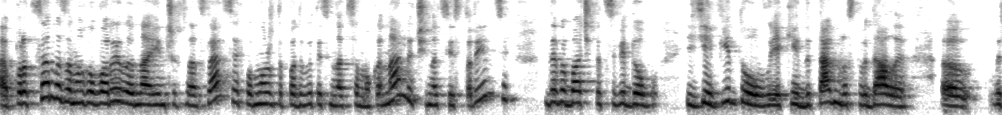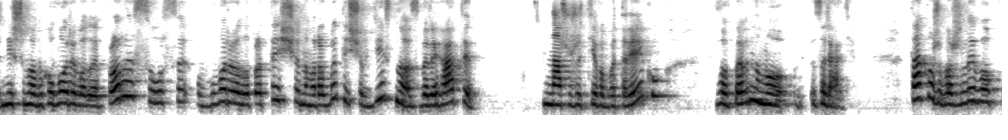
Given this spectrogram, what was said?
Е, Про це ми з вами говорили на інших трансляціях. Ви можете подивитися на цьому каналі чи на цій сторінці, де ви бачите це відео. Є відео, які детально розповідали, е, верніше ми обговорювали про ресурси, обговорювали про те, що нам робити, щоб дійсно зберігати нашу життєву батарейку в певному заряді. Також важливо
